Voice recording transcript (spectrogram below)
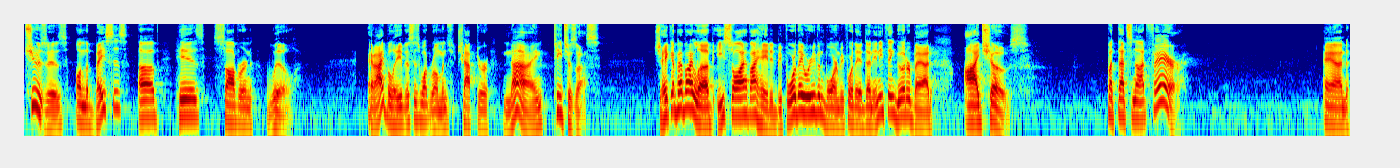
chooses on the basis of his sovereign will. And I believe this is what Romans chapter 9 teaches us. Jacob have I loved, Esau have I hated. Before they were even born, before they had done anything good or bad, I chose. But that's not fair. And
